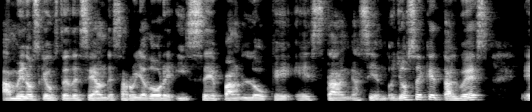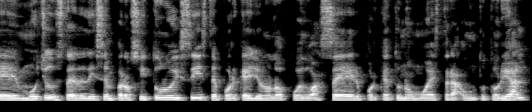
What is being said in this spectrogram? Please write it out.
a menos que ustedes sean desarrolladores y sepan lo que están haciendo. Yo sé que tal vez eh, muchos de ustedes dicen, pero si tú lo hiciste, ¿por qué yo no lo puedo hacer? ¿Por qué tú no muestras un tutorial?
